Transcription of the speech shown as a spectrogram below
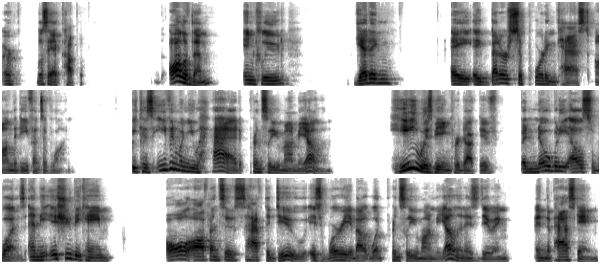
Or we'll say a couple. All of them include getting a, a better supporting cast on the defensive line. Because even when you had Princely Umanmielen, he was being productive, but nobody else was. And the issue became all offensives have to do is worry about what Princely Umanmielen is doing in the pass game,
